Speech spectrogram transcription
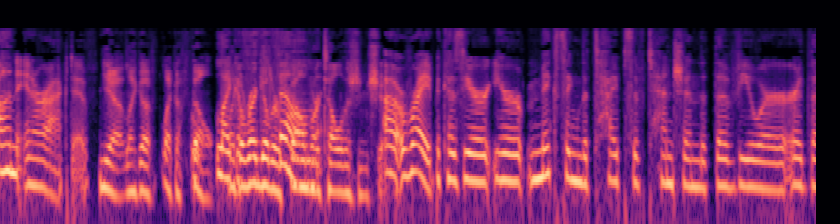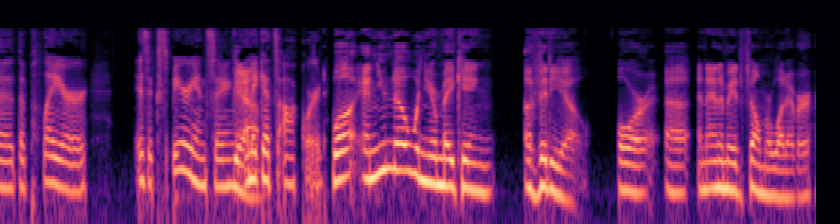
uninteractive. Yeah, like a, like a film, Like like, a a, regular film, film. or television show. Uh, right, because you're you're mixing the types of tension that the viewer or the the player is experiencing, Yeah. and it gets awkward. Well, and you know when you're making a video or uh, an animated film or whatever,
